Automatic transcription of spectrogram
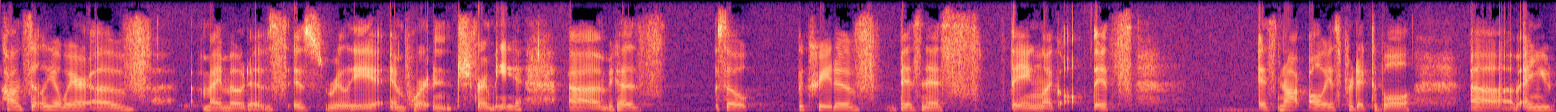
constantly aware of my motives is really important for me. Um, because so the creative business thing like it's it's not always predictable um, and you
